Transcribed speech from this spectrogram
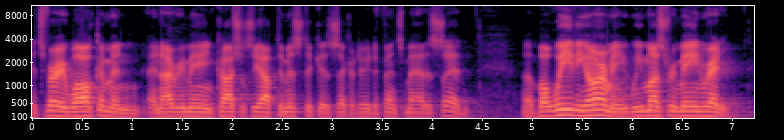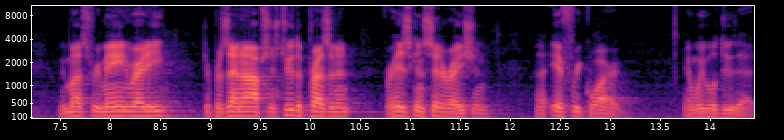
it's very welcome, and, and I remain cautiously optimistic, as Secretary of Defense Mattis said. Uh, but we, the Army, we must remain ready. We must remain ready to present options to the President for his consideration uh, if required, and we will do that.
